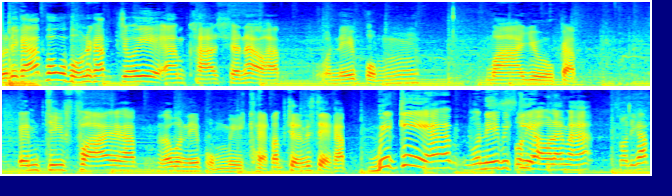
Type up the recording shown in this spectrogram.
สวัสดีครับ พบกับผมนะครับ Joey Am Car Channel ครับ วันนี้ผมมาอยู่กับ MG5 ครับ แล้ววันนี้ผมมีแขกรับเชิญพิเศษครับบิกกี้ครับ วันนี้บิกสวัสดีกี้ครับเอาอะไรมาฮะ สวัสดีครับ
